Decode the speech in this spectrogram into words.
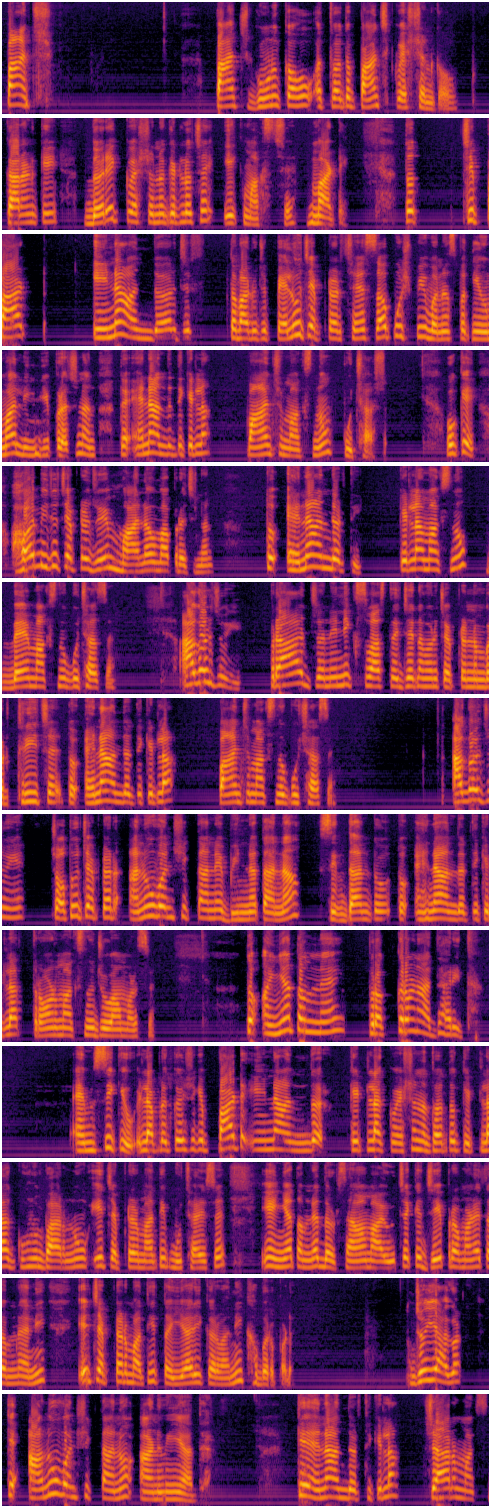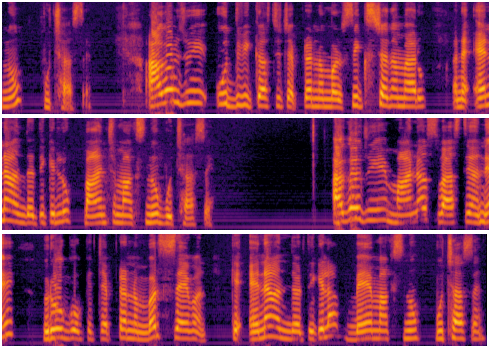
પાંચ. પાંચ ગુણ કહો અથવા તો પાંચ ક્વેશ્ચન કહો. કારણ કે દરેક ક્વેશ્ચનનો કેટલો છે? એક માર્ક્સ છે માટે. તો જે પાર્ટ એના અંદર જે તમારું જે પહેલું ચેપ્ટર છે, સપુષ્પી વનસ્પતિઓમાં લિંગી પ્રજનન, તો એના અંદરથી કેટલા? પાંચ માર્ક્સનું પૂછાશે. ઓકે, હવે બીજું ચેપ્ટર જોઈએ માનવમાં પ્રજનન. તો એના અંદરથી કેટલા માર્ક્સનું બે માર્ક્સનું પૂછાશે. આગળ જોઈએ. પ્રાજનનિક સ્વાસ્થ્ય જે તમારું ચેપ્ટર નંબર થ્રી છે, તો એના અંદરથી કેટલા? પાંચ માર્ક્સનું પૂછાશે. આગળ જોઈએ. ચોથું ચેપ્ટર આનુવંશિકતા અને ભિન્નતાના સિદ્ધાંતો, તો એના અંદરથી કેટલા? ત્રણ માર્ક્સનું જોવા મળશે. તો અહીંયા તમને પ્રકરણ આધારિત એમસીક્યુ એટલે આપણે કહી શકીએ પાર્ટ એના અંદર કેટલા ક્વેશ્ચન અથવા તો કેટલા ગુણભારનું એ ચેપ્ટરમાંથી પૂછાય છે. એ અહીંયા તમને દર્શાવવામાં આવ્યું છે કે જે પ્રમાણે તમને એની એ ચેપ્ટરમાંથી તૈયારી કરવાની ખબર પડે. જોઈએ આગળ કે આનુવંશિકતાનો આણ્વીય આધાર કે એના અંદરથી કેટલા? ચાર માર્ક્સનું પૂછાશે. આગળ જોઈએ ઉદ્વિકાસ છે ચેપ્ટર નંબર સિક્સ છે તમારું અને એના અંદરથી કેટલું? પાંચ માર્ક્સનું પૂછાશે. આગળ જોઈએ માનવ સ્વાસ્થ્ય અને રોગો કે ચેપ્ટર નંબર સેવન કે એના અંદરથી કેટલા? બે માર્ક્સનું પૂછાશે.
